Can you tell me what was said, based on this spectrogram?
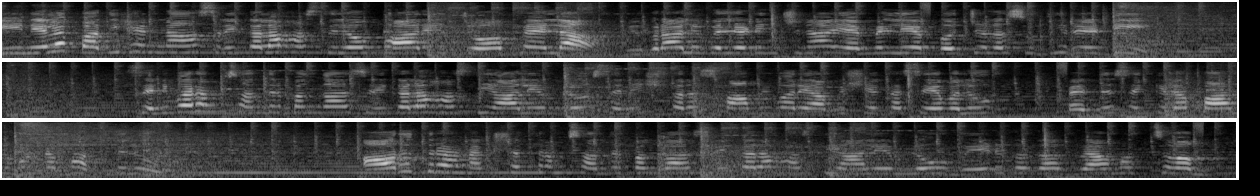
ఈ నెల పదిహేనున శ్రీకాళహస్తిలో భారీ జాబ్ మేళా. వివరాలు వెల్లడించిన ఎమ్మెల్యే బొజ్జల సుధిరెడ్డి. శనివారం సందర్భంగా శ్రీకాళహస్తి ఆలయంలో శనీశ్వర స్వామివారి అభిషేక సేవలు పెద్ద సంఖ్యలో పాల్గొన్న భక్తులు. ఆరుద్ర నక్షత్రం సందర్భంగా శ్రీకాళహస్తి ఆలయంలో వేడుకగా గ్రామోత్సవం.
